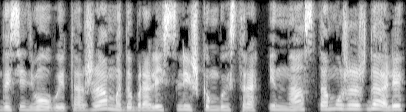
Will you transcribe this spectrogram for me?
До седьмого этажа мы добрались слишком быстро, и нас там уже ждали.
